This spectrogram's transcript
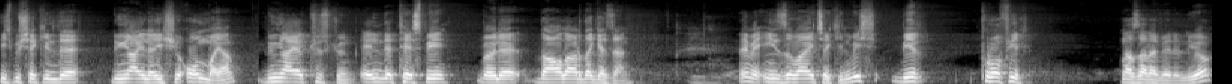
hiçbir şekilde dünyayla işi olmayan, dünyaya küskün, elinde tesbih böyle dağlarda gezen, değil mi? İnzivaya çekilmiş bir profil nazara veriliyor.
